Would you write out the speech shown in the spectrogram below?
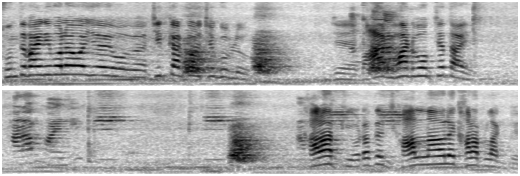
শুনতে পাইনি বলে ওই চিৎকার করেছে গুবলু। যে ভাট ভাট বকছে তাই। খারাপ হয়নি। খারাপ কি? ওটাতে ঝাল না হলে খারাপ লাগবে।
